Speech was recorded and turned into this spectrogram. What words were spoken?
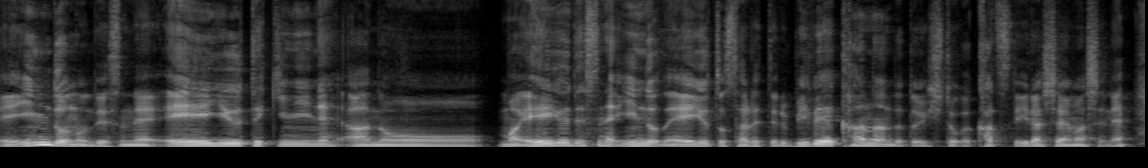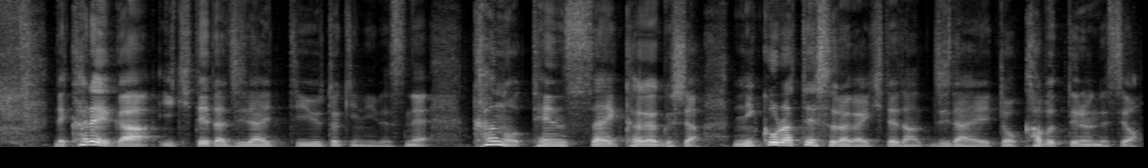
えインドのですね、英雄的にね、あのー、まあ、英雄ですね、インドの英雄とされてるビベーカーナンダという人がかつていらっしゃいましてね。で、彼が生きてた時代っていう時にですね、かの天才科学者、ニコラ・テスラが生きてた時代と被ってるんですよ。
